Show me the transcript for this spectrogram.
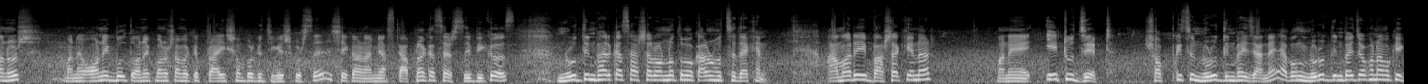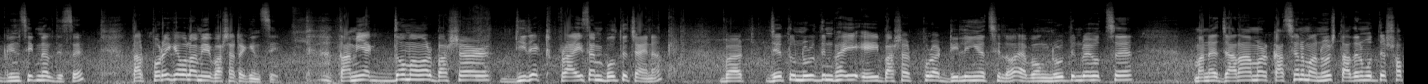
মানুষ মানে অনেক বলতে অনেক মানুষ আমাকে প্রাইস সম্পর্কে জিজ্ঞেস করছে। সে কারণে আমি আজকে আপনার কাছে আসছি বিকজ নুরুদ্দিন ভাইয়ের কাছে আসার অন্যতম কারণ হচ্ছে দেখেন, আমার এই বাসা কেনার মানে এ টু জেড সব কিছু নুরুদ্দিন ভাই জানে এবং নুরুদ্দিন ভাই যখন আমাকে গ্রিন সিগন্যাল দিছে তারপরে কেবল আমি এই বাসাটা কিনছি। তো আমি একদম আমার বাসার ডিরেক্ট প্রাইস আমি বলতে চাই না বাট যেহেতু নুরুদ্দিন ভাই এই বাসার পুরো ডিলিংয়ে ছিল এবং নুরুদ্দিন ভাই হচ্ছে মানে যারা আমার কাছের মানুষ, তাদের মধ্যে সব,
